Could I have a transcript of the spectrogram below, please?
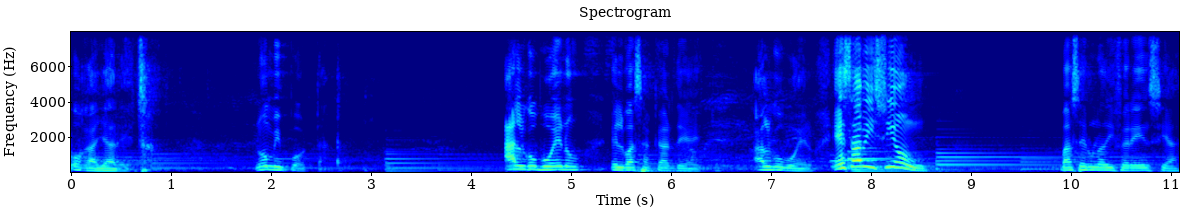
o gallareta. No me importa. Algo bueno Él va a sacar de esto. Algo bueno. Esa visión va a ser una diferencia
